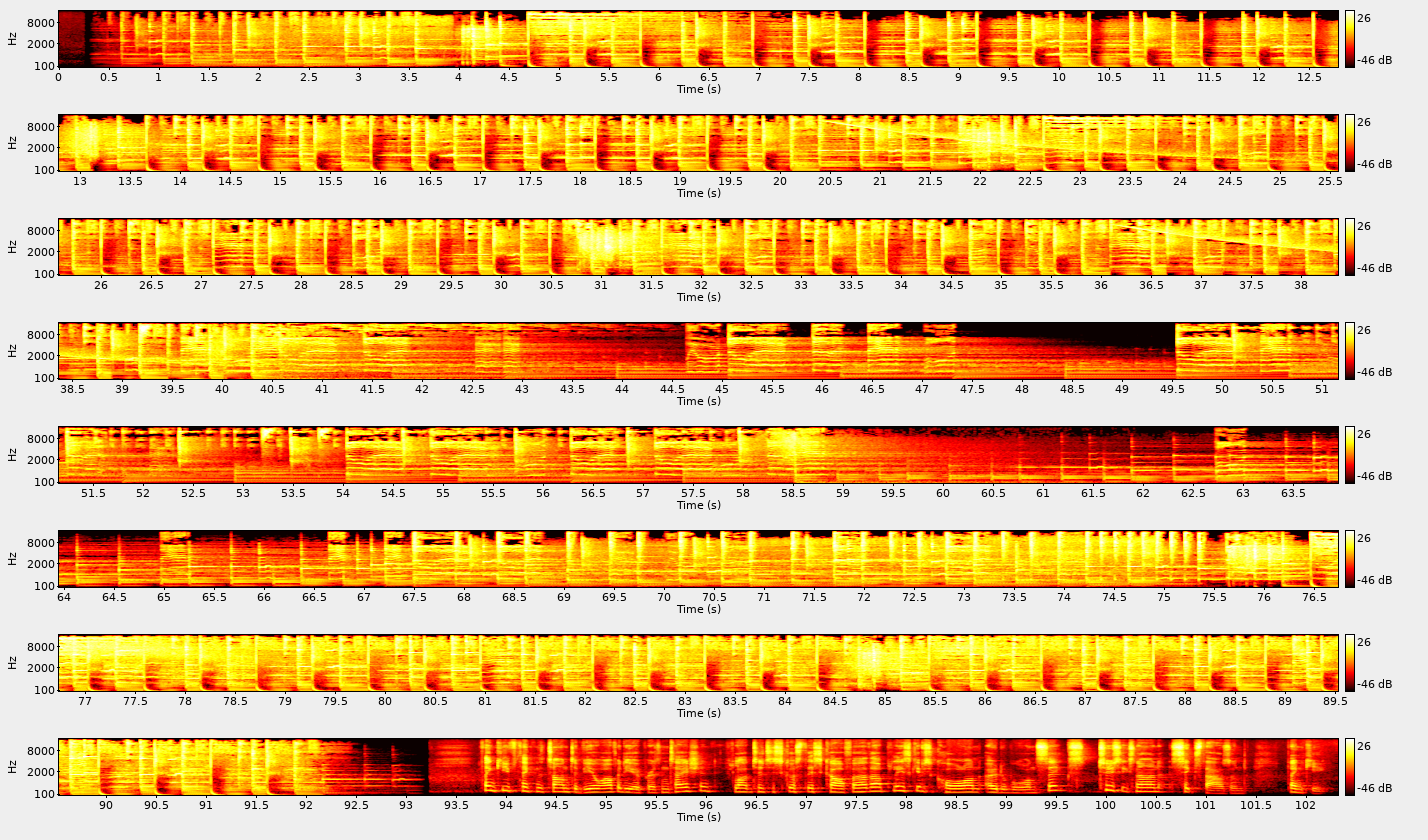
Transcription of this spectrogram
Thank you for taking the time to view our video presentation. If you'd like to discuss this car further, please give us a call on 0116 269 6000. Thank you.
